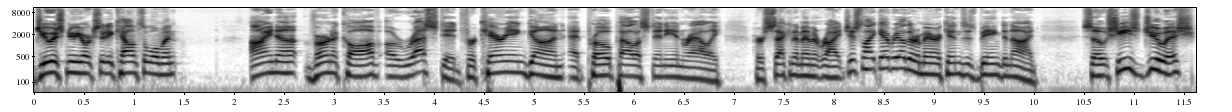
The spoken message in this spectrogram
Jewish New York City Councilwoman Inna Vernikov arrested for carrying gun at pro-Palestinian rally. Her Second Amendment right, just like every other American's, is being denied. So she's Jewish.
